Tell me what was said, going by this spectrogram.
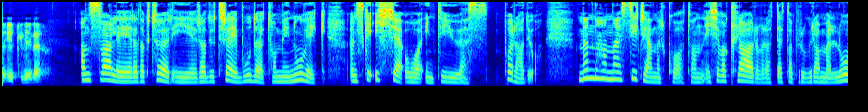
ytterligere. Ansvarlig redaktør i Radio 3 i Bodø, Tommy Novik, ønsker ikke å intervjues på radio. Men han sier til NRK at han ikke var klar over at dette programmet lå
